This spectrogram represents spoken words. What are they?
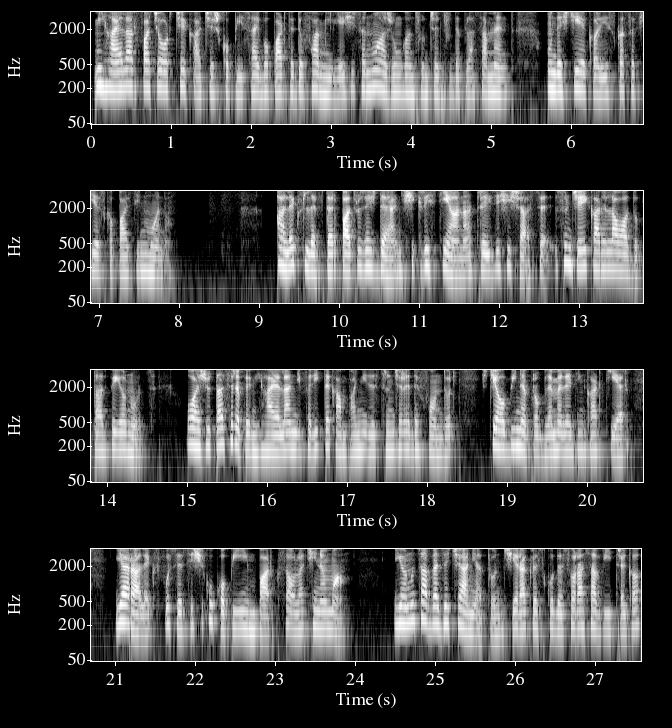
Mihail ar face orice ca acești copii să aibă parte de o familie și să nu ajungă într-un centru de plasament, unde știe că riscă să fie scăpați din mână. Alex Lefter, 40 de ani, și Cristiana, 36, sunt cei care l-au adoptat pe Ionuț. O ajutaseră pe Mihaela în diferite campanii de strângere de fonduri, știau bine problemele din cartier, iar Alex fusese și cu copiii în parc sau la cinema. Ionuț avea 10 ani atunci și era crescut de sora sa vitregă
